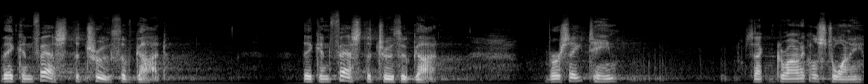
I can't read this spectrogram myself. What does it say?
they confessed the truth of God. They confessed the truth of God. Verse 18, 2 Chronicles 20.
